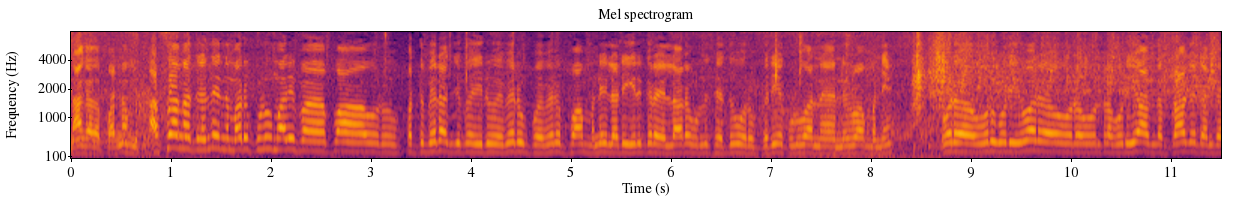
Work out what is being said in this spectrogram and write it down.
நாங்கள் அதை பண்ண முடியும். அரசாங்கத்துலேருந்து இந்த மாதிரி குழு மாதிரி ப- பா ஒரு பத்து பேர் அஞ்சு பேர் இருபது பேர் முப்பது பேர் ஃபார்ம் பண்ணி இல்லாட்டி இருக்கிற எல்லாரும் ஒன்று சேர்த்து ஒரு பெரிய குழுவாக நிர்வாகம் பண்ணி ஒரு ஒரு கோடி ரூபா ஒரு ஒரு ஒன்றரை கோடியோ அந்த ப்ராஜெக்ட் அந்த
